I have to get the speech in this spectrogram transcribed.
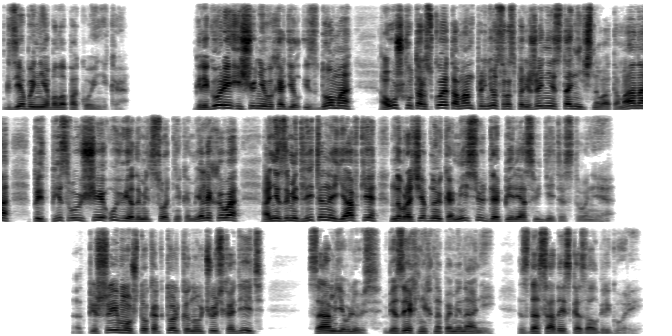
где бы не было покойника. Григорий еще не выходил из дома, а уж хуторской атаман принес распоряжение станичного атамана, предписывающее уведомить сотника Мелехова о незамедлительной явке на врачебную комиссию для переосвидетельствования. «Отпиши ему, что как только научусь ходить, «Сам явлюсь, без ихних напоминаний», — с досадой сказал Григорий.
